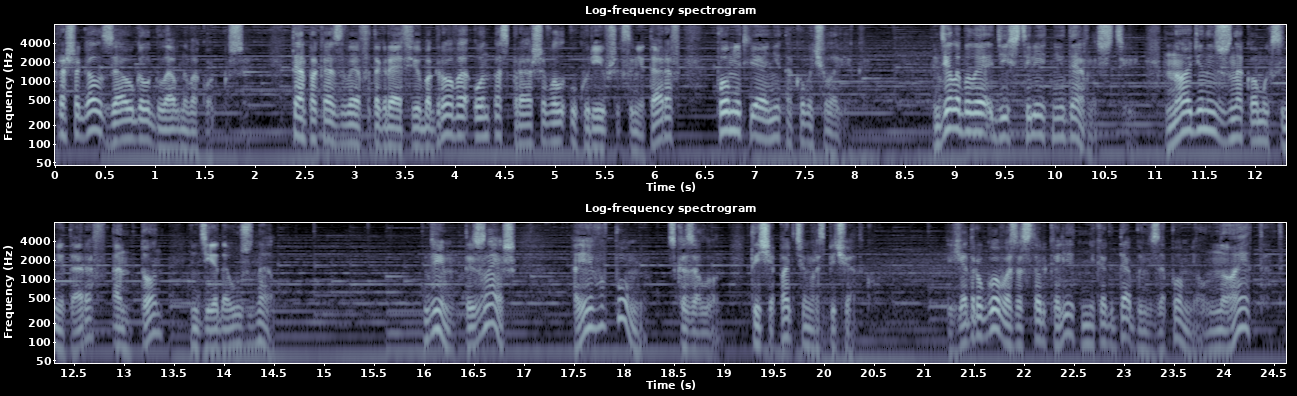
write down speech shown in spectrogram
прошагал за угол главного корпуса. Там, показывая фотографию Багрова, он поспрашивал у куривших санитаров, помнят ли они такого человека. Дело было десятилетней давности, но один из знакомых санитаров, Антон, деда узнал. «Дим, ты знаешь, а я его помню», — сказал он, тыча пальцем в распечатку. «Я другого за столько лет никогда бы не запомнил, но этот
